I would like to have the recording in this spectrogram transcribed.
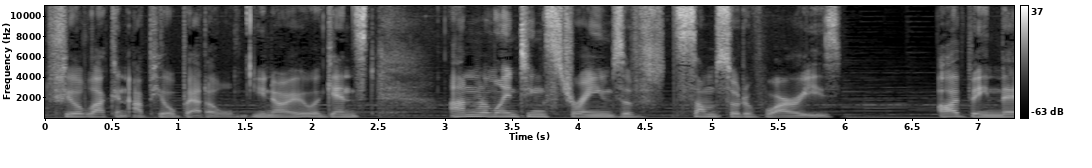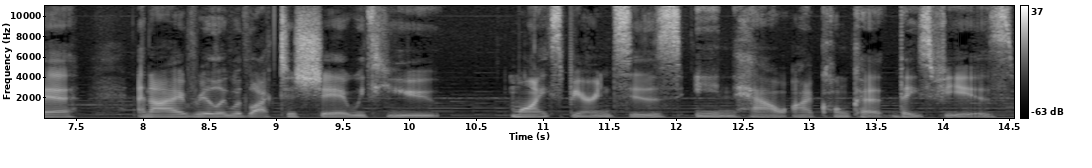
feel like an uphill battle, you know, against unrelenting streams of some sort of worries. I've been there, and I really would like to share with you my experiences in how I conquer these fears.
